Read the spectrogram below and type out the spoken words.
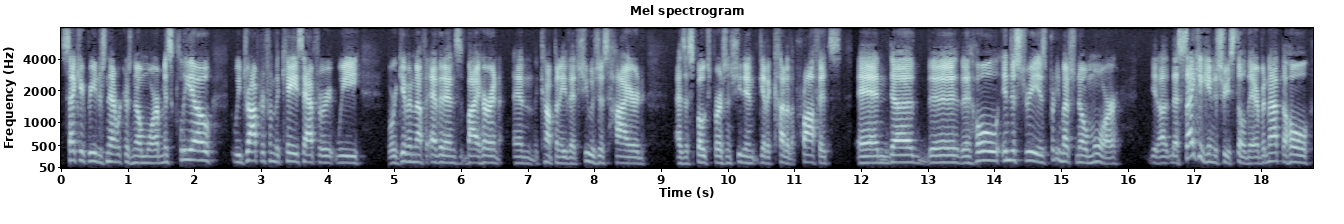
Psychic Readers Network is no more. Miss Cleo, we dropped her from the case after we were given enough evidence by her and, and the company that she was just hired as a spokesperson. She didn't get a cut of the profits, and uh, the the whole industry is pretty much no more. You know, the psychic industry is still there, but not the whole.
